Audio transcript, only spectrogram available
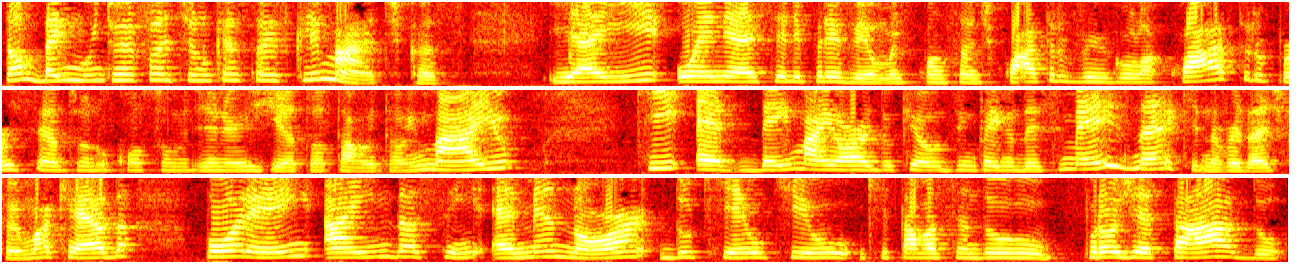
também muito refletindo questões climáticas. E aí o NS ele prevê uma expansão de 4,4% no consumo de energia total, então em maio, que é bem maior do que o desempenho desse mês, né? Que na verdade foi uma queda, porém ainda assim é menor do que o que o estava sendo projetado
